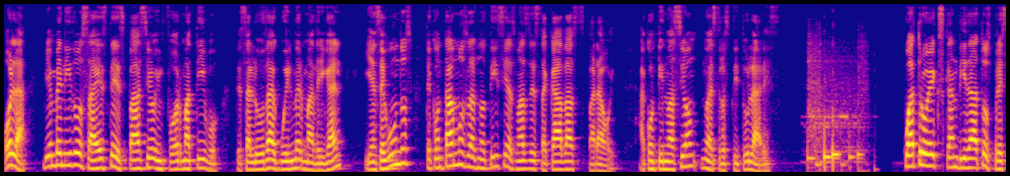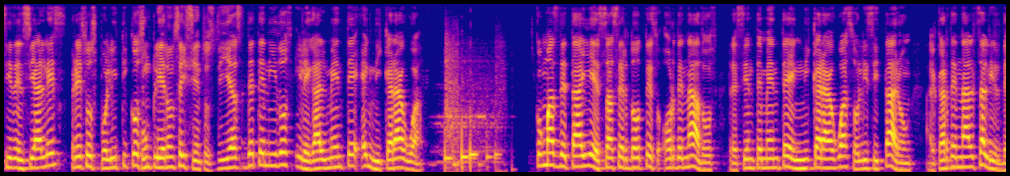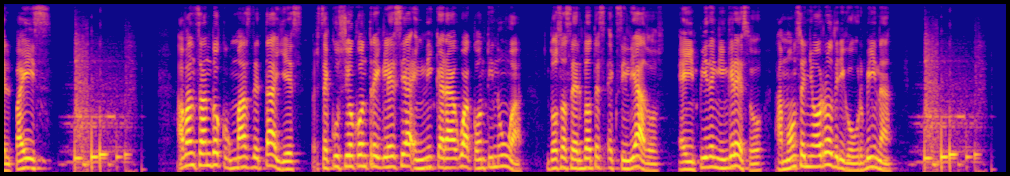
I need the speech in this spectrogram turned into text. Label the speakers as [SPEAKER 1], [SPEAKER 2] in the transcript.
[SPEAKER 1] Hola, bienvenidos a este espacio informativo. Te saluda Wilmer Madrigal y en segundos te contamos las noticias más destacadas para hoy. A continuación, nuestros titulares. Cuatro ex candidatos presidenciales presos políticos cumplieron 600 días detenidos ilegalmente en Nicaragua. Con más detalles, sacerdotes ordenados recientemente en Nicaragua solicitaron al cardenal salir del país. Avanzando con más detalles, persecución contra iglesia en Nicaragua continúa. Dos sacerdotes exiliados e impiden ingreso a Monseñor Rodrigo Urbina.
